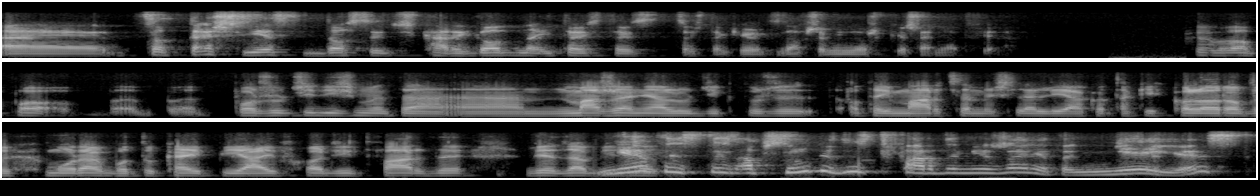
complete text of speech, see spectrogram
E, co też jest dosyć karygodne i to jest, to jest coś takiego, co zawsze mi nóż kieszeni otwiera. Chyba po, porzuciliśmy te e, marzenia ludzi, którzy o tej marce myśleli jako takich kolorowych chmurach, bo tu KPI wchodzi twardy, wiedza biznes. Nie, to jest, to jest absolutnie to jest twarde mierzenie. To nie jest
